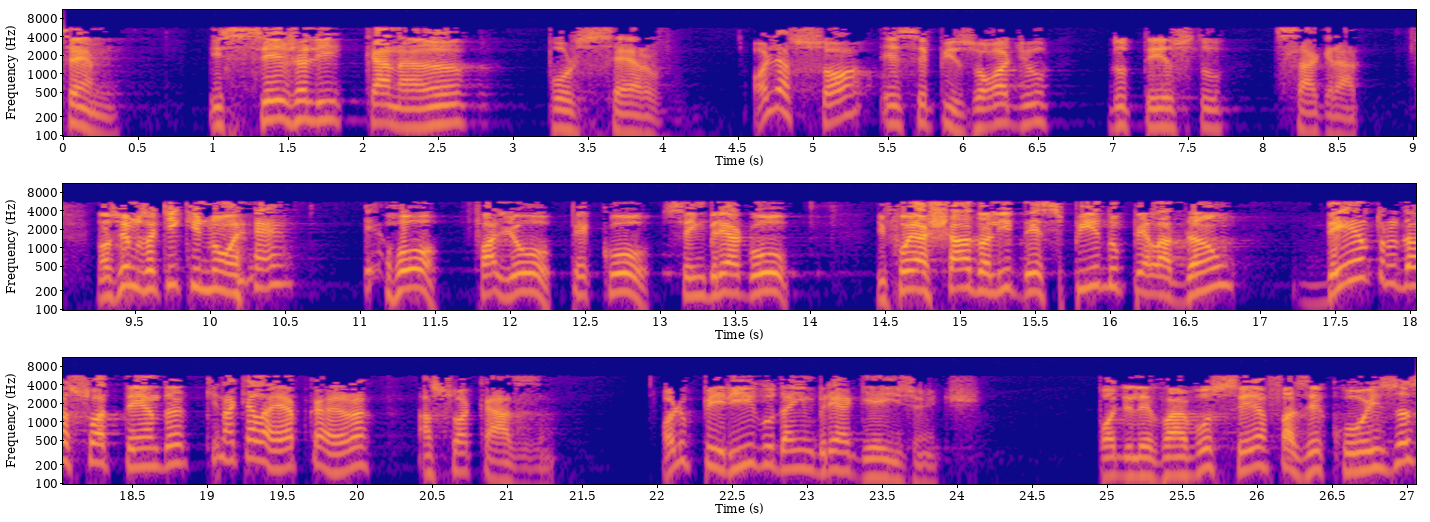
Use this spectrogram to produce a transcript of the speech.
Sem e seja-lhe Canaã por servo. Olha só esse episódio do texto sagrado. Nós vemos aqui que Noé errou, falhou, pecou, se embriagou e foi achado ali despido peladão dentro da sua tenda, que naquela época era a sua casa. Olha o perigo da embriaguez, gente. Pode levar você a fazer coisas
